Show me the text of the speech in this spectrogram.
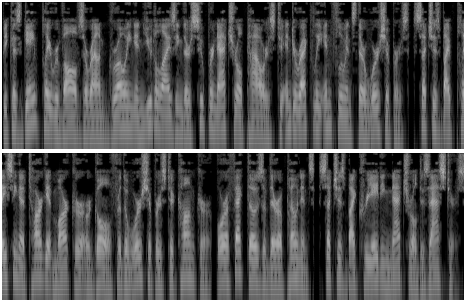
because gameplay revolves around growing and utilizing their supernatural powers to indirectly influence their worshippers, such as by placing a target marker or goal for the worshippers to conquer, or affect those of their opponents, such as by creating natural disasters.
